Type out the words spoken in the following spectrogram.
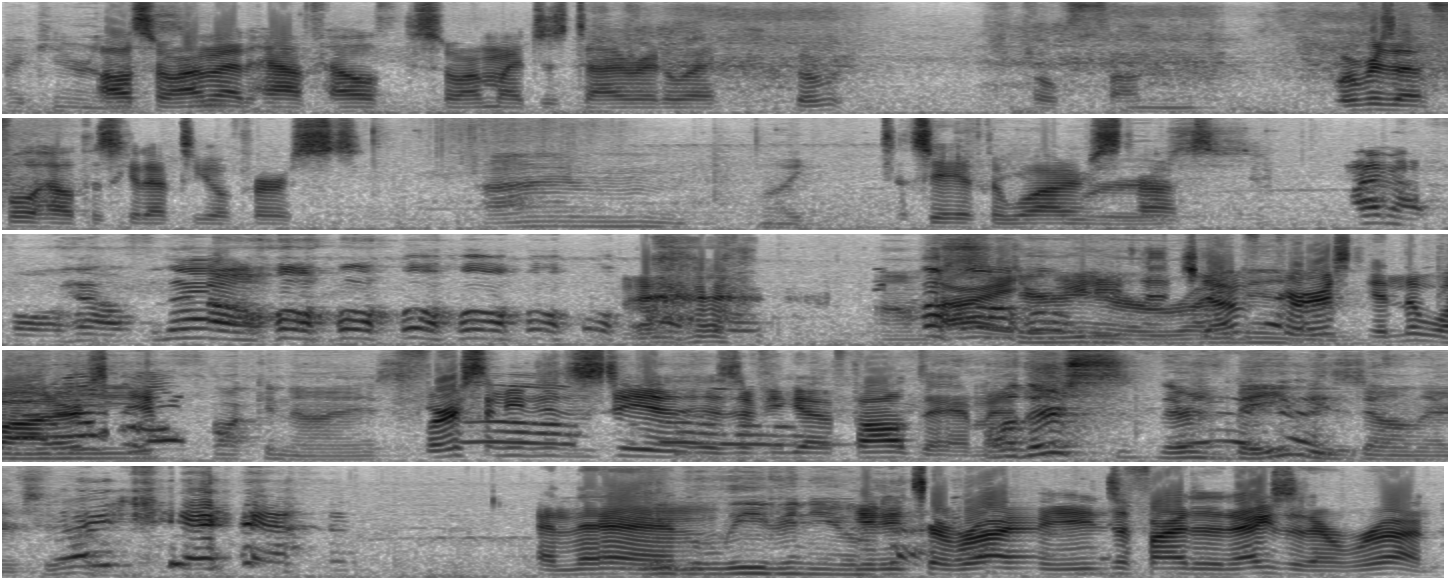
I can't really. Also, I'm see. at half health, so I might just die right away. Whoever- Oh fuck. Whoever's at full health is gonna have to go first I'm like. to see if the water quarters. stops. I'm at full health. No. I'm Alright, you need to right jump in first in the water. beady See- Fucking eyes. First thing you need to see is if you get fall damage, Oh, there's there's babies down there too. I can't. and then We then believe in you. you need to run. You need to find an exit and run,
